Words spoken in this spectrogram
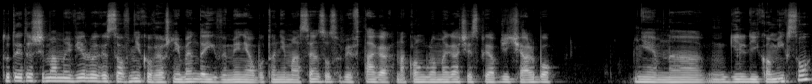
Tutaj też mamy wielu rysowników, ja już nie będę ich wymieniał, bo to nie ma sensu sobie w tagach na konglomeracie sprawdzić albo nie wiem, na gildii komiksu.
